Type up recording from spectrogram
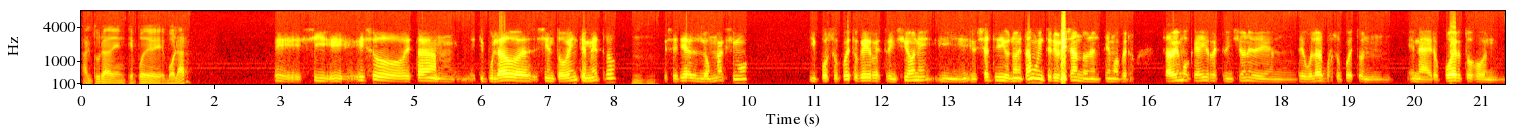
¿Altura en que puede volar? Eh, sí, eh, eso está mm, estipulado a 120 metros, que sería lo máximo, y por supuesto que hay restricciones, y ya te digo, nos estamos interiorizando en el tema, pero sabemos que hay restricciones de, volar, por supuesto, en, en aeropuertos o en,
